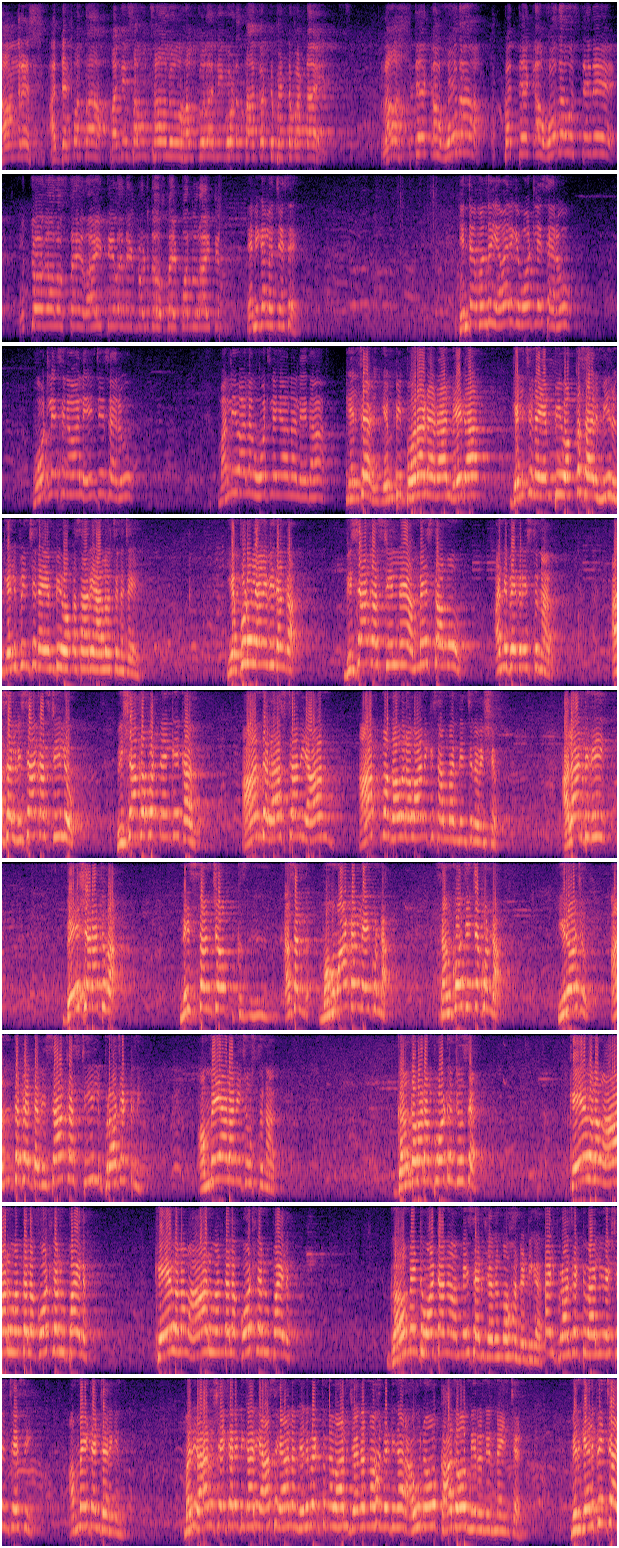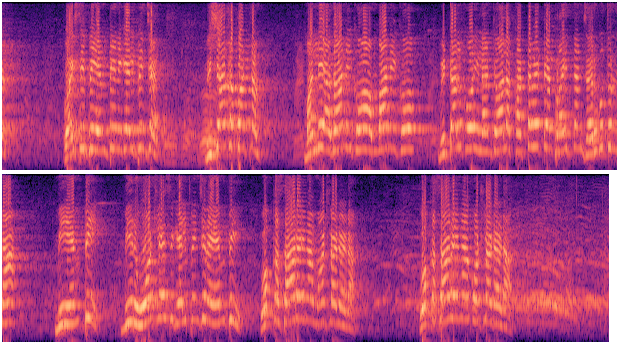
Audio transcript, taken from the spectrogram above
కాంగ్రెస్ అధ్యక్షత పది సంవత్సరాలు హక్కులన్నీ కూడా తాకట్టు పెట్టబడ్డాయి. రాష్ట్ర హోదా ప్రత్యేక హోదా వస్తేనే ఉద్యోగాలు వస్తాయి రాయితీలు అనేటువంటిది వస్తాయి పన్ను రాయితీ ఎన్నికలు వచ్చేసాయి. ఇంతకుముందు ఎవరికి ఓట్లేశారు? ఓట్లేసిన వాళ్ళు ఏం చేశారు? మళ్ళీ వాళ్ళకి ఓట్లేయాలా లేదా? గెలిచా? ఎంపీ పోరాడా లేదా? గెలిచిన ఎంపీ ఒక్కసారి మీరు గెలిపించిన ఎంపీ ఒక్కసారి ఆలోచన చేయండి. ఎప్పుడూ లేని విధంగా విశాఖ స్టీల్నే అమ్మేస్తాము అని బెదిరిస్తున్నారు. అసలు విశాఖ స్టీలు విశాఖపట్నంకే కాదు ఆంధ్ర రాష్ట్రాన్ని ఆన్ ఆత్మ గౌరవానికి సంబంధించిన విషయం. అలాంటిది బేషరతుగా నిస్సంచో అసలు మొహమాటం లేకుండా సంకోచించకుండా ఈరోజు అంత పెద్ద విశాఖ స్టీల్ ప్రాజెక్టుని అమ్మేయాలని చూస్తున్నారు. గంగవరం పోర్టును చూసాం కేవలం ఆరు వందల కోట్ల రూపాయలు. కేవలం ఆరు వందల కోట్ల రూపాయలు. గవర్నమెంట్ వాటాను అమ్మేశారు జగన్మోహన్ రెడ్డి గారు. ప్రాజెక్ట్ వాల్యుయేషన్ చేసి అమ్మేయటం జరిగింది. మరి రాజశేఖర రెడ్డి గారి ఆశయాలను నిలబెడుతున్న వాళ్ళు జగన్మోహన్ రెడ్డి గారు అవునో కాదో మీరు నిర్ణయించండి. మీరు గెలిపించాడు వైసీపీ ఎంపీని గెలిపించాడు విశాఖపట్నం మళ్ళీ అదానికో అంబానీకో విఠల్కో ఇలాంటి వాళ్ళ కట్టబెట్టే ప్రయత్నం జరుగుతున్నా మీ ఎంపీ మీరు ఓట్లేసి గెలిపించిన ఎంపీ ఒక్కసారైనా మాట్లాడా ఒక్కసారైనా కొట్లాడా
